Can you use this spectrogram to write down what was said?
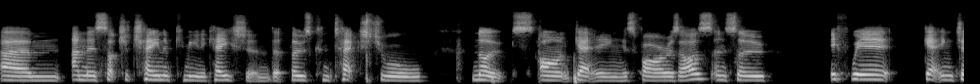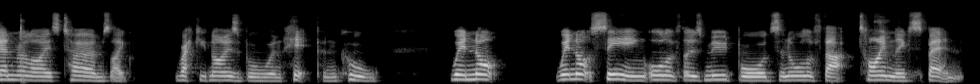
Um, and there's such a chain of communication that those contextual notes aren't getting as far as us. And so, if we're getting generalized terms like recognizable and hip and cool, we're not we're not seeing all of those mood boards and all of that time they've spent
